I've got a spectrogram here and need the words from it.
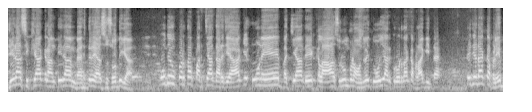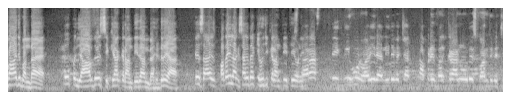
ਜਿਹੜਾ ਸਿੱਖਿਆ ਕ੍ਰਾਂਤੀ ਦਾ ਐਮਬੈਸਡਰ ਆ ਸਸੋਧੀਆ ਉਹਦੇ ਉੱਪਰ ਤਾਂ ਪਰਚਾ ਦਰਜ ਆ ਕਿ ਉਹਨੇ ਬੱਚਿਆਂ ਦੇ ਕਲਾਸਰੂਮ ਬਣਾਉਣ ਦੇ ਵਿੱਚ 2000 ਕਰੋੜ ਦਾ ਘਪਲਾ ਕੀਤਾ। ਤੇ ਜਿਹੜਾ ਘਪਲੇਬਾਜ਼ ਬੰਦਾ ਹੈ ਉਹ ਪੰਜਾਬ ਦੇ ਸਿੱਖਿਆ ਕ੍ਰਾਂਤੀ ਦਾ ਐਮਬੈਸਡਰ ਆ। ਤੇ ਪਤਾ ਹੀ ਲੱਗ ਸਕਦਾ ਕਿਹੋ ਜੀ ਕ੍ਰਾਂਤੀ ਇੱਥੇ ਹੋਣੀ। 17 ਤਰੀਕ ਦੀ ਹੋਣ ਵਾਲੀ ਰੈਲੀ ਦੇ ਵਿੱਚ ਆਪਣੇ ਵਰਕਰਾਂ ਨੂੰ ਉਹਦੇ ਸਬੰਧ ਵਿੱਚ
